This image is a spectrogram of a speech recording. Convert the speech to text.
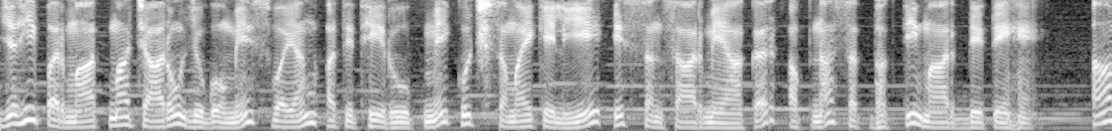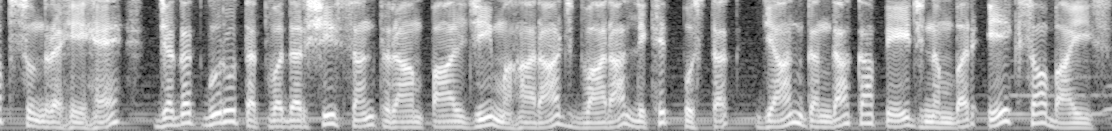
यही परमात्मा चारों युगों में स्वयं अतिथि रूप में कुछ समय के लिए इस संसार में आकर अपना सतभक्ति मार्ग देते हैं। आप सुन रहे हैं जगत गुरु तत्वदर्शी संत रामपाल जी महाराज द्वारा लिखित पुस्तक ज्ञान गंगा का पेज नंबर 122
